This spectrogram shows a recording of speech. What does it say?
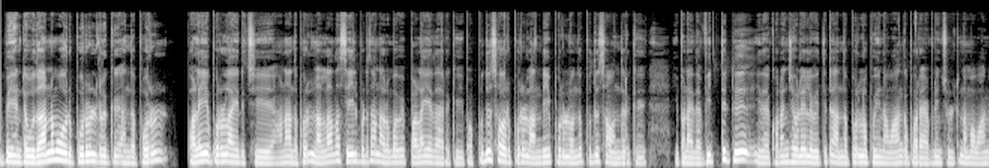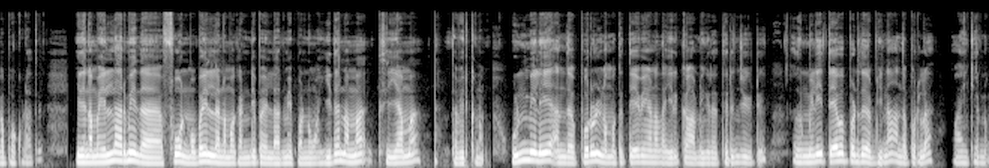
இப்போ என்கிட்ட உதாரணமாக ஒரு பொருள் இருக்குது அந்த பொருள் பழைய பொருளாயிருச்சு. ஆனால் அந்த பொருள் நல்லா தான் செயல்படுது. ஆனால் ரொம்பவே பழையதாக இருக்குது இப்போ புதுசாக ஒரு பொருள் அந்த பொருள் வந்து புதுசாக வந்திருக்கு. இப்போ நான் இதை விற்றுட்டு இதை குறைஞ்ச விலையில் விற்றுட்டு அந்த பொருளை போய் நான் வாங்க போகிறேன் அப்படின்னு சொல்லிட்டு நம்ம வாங்க போகக்கூடாது. இது நம்ம எல்லாருமே இந்த ஃபோன் மொபைலில் நம்ம கண்டிப்பாக எல்லாருமே பண்ணுவோம். இதை நம்ம செய்யாமல் தவிர்க்கணும். உண்மையிலேயே அந்த பொருள் நமக்கு தேவையானதாக இருக்கா அப்படிங்கிறத தெரிஞ்சுக்கிட்டு அது உண்மையிலேயே தேவைப்படுது அப்படின்னா அந்த பொருளை வாங்கிக்கணும்.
